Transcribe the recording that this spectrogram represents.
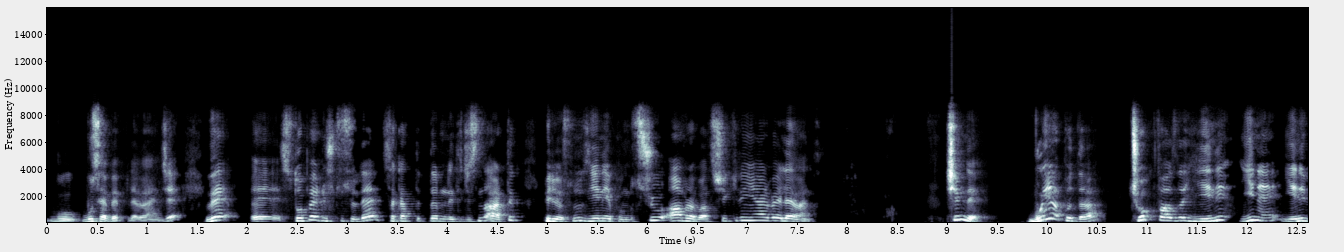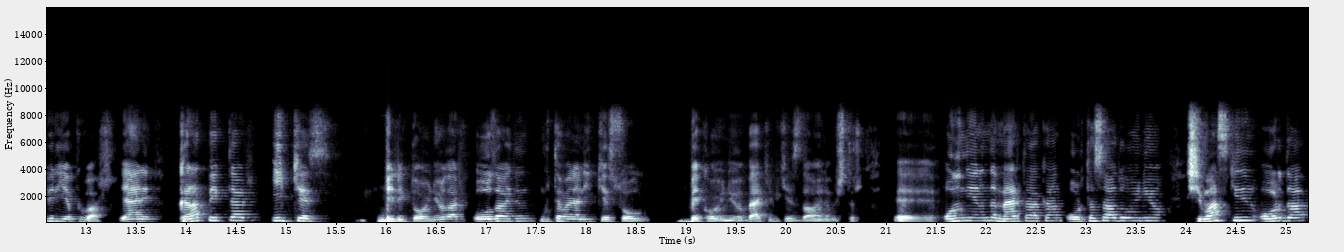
Bu, bu sebeple bence. Ve e, stoper üçlüsü de sakatlıkların neticesinde artık biliyorsunuz yeni yapımız şu Amrabat, Şikrinyer ve Levent. Şimdi bu yapıda çok fazla yeni yine yeni bir yapı var. Yani kanat bekler ilk kez birlikte oynuyorlar. Oğuz Aydın muhtemelen ilk kez sol bek oynuyor. Belki bir kez daha oynamıştır. Ee, onun yanında Mert Hakan orta sahada oynuyor. Şimanski'nin orada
